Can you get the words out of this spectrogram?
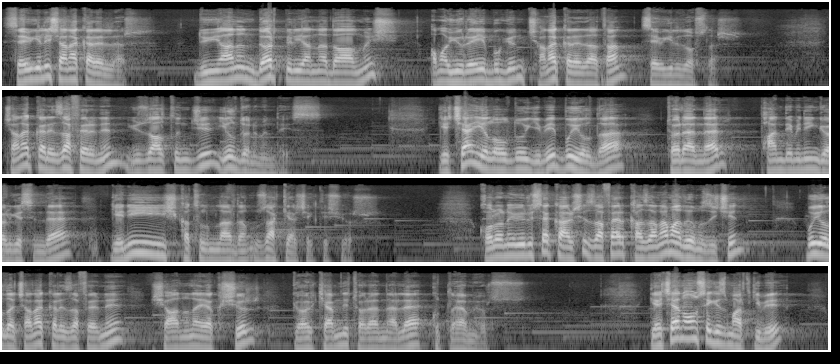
Sevgili Çanakkale'liler, dünyanın dört bir yanına dağılmış ama yüreği bugün Çanakkale'de atan sevgili dostlar. Çanakkale Zaferi'nin 106. yıl dönümündeyiz. Geçen yıl olduğu gibi bu yılda törenler pandeminin gölgesinde geniş katılımlardan uzak gerçekleşiyor. Koronavirüse karşı zafer kazanamadığımız için bu yılda Çanakkale Zaferi'ni şanına yakışır görkemli törenlerle kutlayamıyoruz. Geçen 18 Mart gibi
